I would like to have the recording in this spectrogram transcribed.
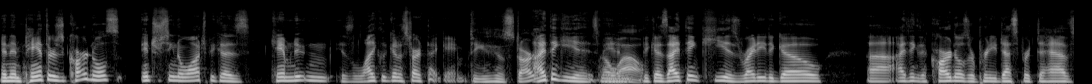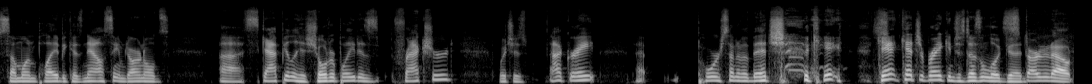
and then Panthers Cardinals interesting to watch because Cam Newton is likely going to start that game. Think he's gonna start? I think he is. Oh, wow. Because I think he is ready to go. Uh, I think the Cardinals are pretty desperate to have someone play because now Sam Darnold's uh, scapula, his shoulder blade, is fractured, which is not great. That poor son of a bitch can't can't catch a break and just doesn't look good. Started out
